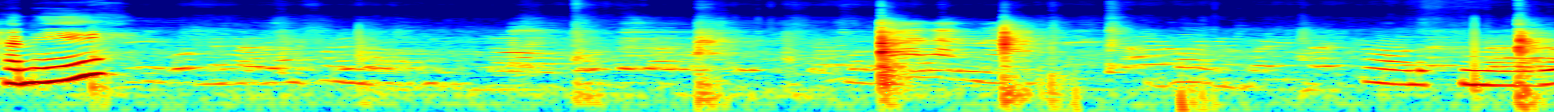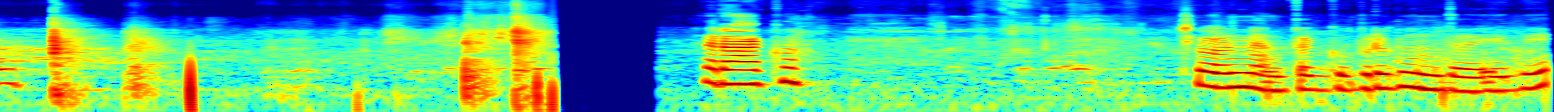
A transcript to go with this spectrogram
హనీ? ఆడుతున్నారు. రాకు. చూడండి ఎంత గుబురుగా ఉందో ఇది.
